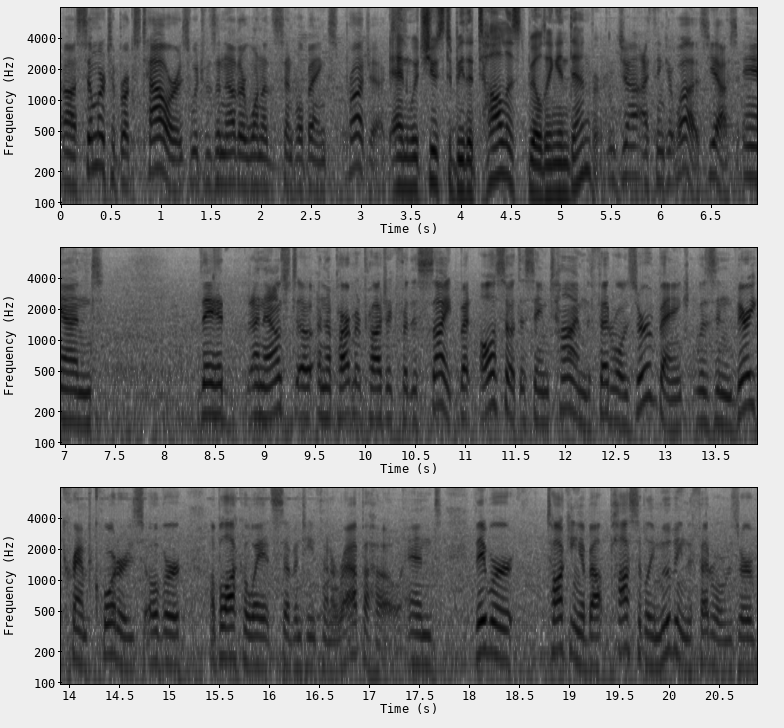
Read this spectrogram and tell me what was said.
uh, similar to Brooks Towers, which was another one of the central bank's projects. And which used to be the tallest building in Denver. I think it was, yes. And they had announced a, an apartment project for this site, but also at the same time, the Federal Reserve Bank was in very cramped quarters over a block away at 17th and Arapahoe. And they were talking about possibly moving the Federal Reserve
